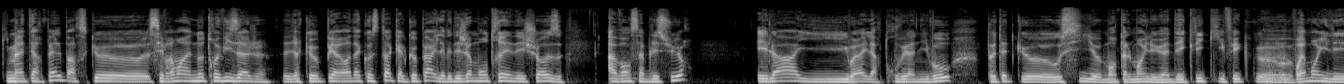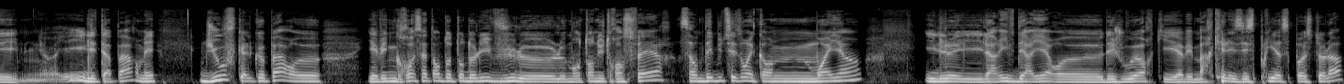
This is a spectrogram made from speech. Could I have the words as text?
qui m'interpelle parce que c'est vraiment un autre visage. C'est-à-dire que Pereira da Costa, quelque part, il avait déjà montré des choses avant sa blessure. Et là, il, voilà, il a retrouvé un niveau. Peut-être que aussi euh, mentalement, il a eu un déclic qui fait que euh, vraiment il est, euh, il est à part. Mais Diouf, quelque part, euh, il y avait une grosse attente autour de lui vu le, le montant du transfert. Son début de saison est quand même moyen. Il, il arrive derrière euh, des joueurs qui avaient marqué les esprits à ce poste-là.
